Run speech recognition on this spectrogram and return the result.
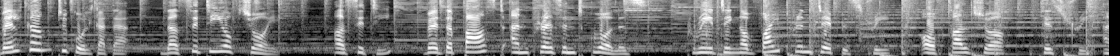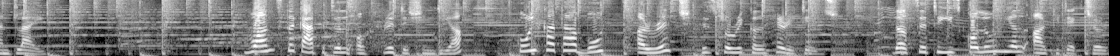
Welcome to Kolkata, the city of joy. A city where the past and present coalesce, creating a vibrant tapestry of culture, history, and life. Once the capital of British India, Kolkata boasts a rich historical heritage. The city's colonial architecture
